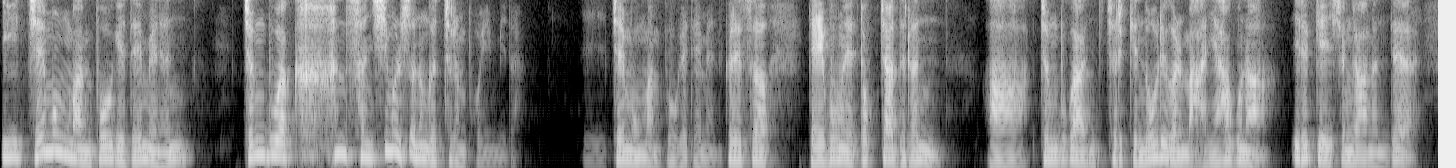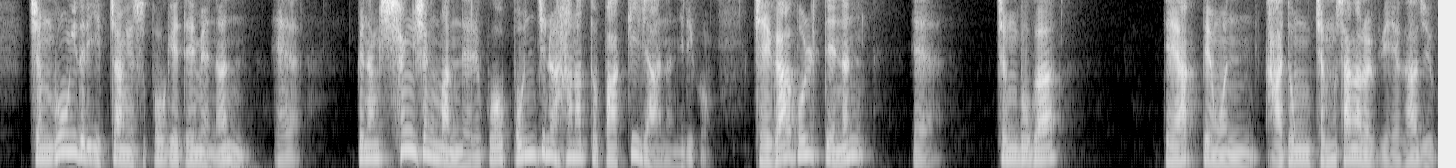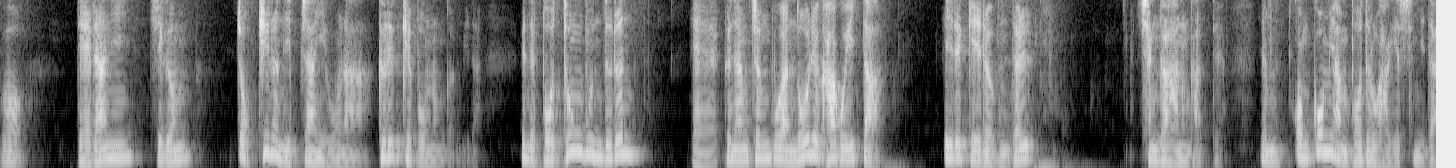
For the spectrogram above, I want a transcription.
이 제목만 보게 되면 정부가 큰 선심을 쓰는 것처럼 보입니다. 이 제목만 보게 되면 그래서 대부분의 독자들은 아 정부가 저렇게 노력을 많이 하구나 이렇게 생각하는데 전공의들 입장에서 보게 되면 예, 그냥 생색만 내고 본질은 하나도 바뀌지 않은 일이고 제가 볼 때는 예, 정부가 대학병원 가동 정상화를 위해 가지고 대단히 지금 쫓기는 입장이구나 그렇게 보는 겁니다. 그런데 보통 분들은 예, 그냥 정부가 노력하고 있다 이렇게 여러분들 생각하는 것 같아요. 꼼꼼히 한번 보도록 하겠습니다.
